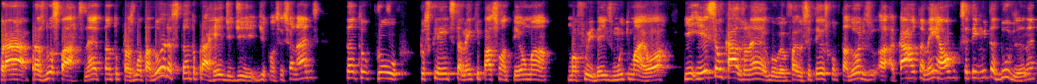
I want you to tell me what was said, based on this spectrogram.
para as duas partes, né? tanto para as montadoras, tanto para a rede de, de concessionários, tanto para os clientes também que passam a ter uma, uma fluidez muito maior. E, e esse é um caso, né, Google? Eu citei os computadores, a, a, carro também é algo que você tem muita dúvida, né?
